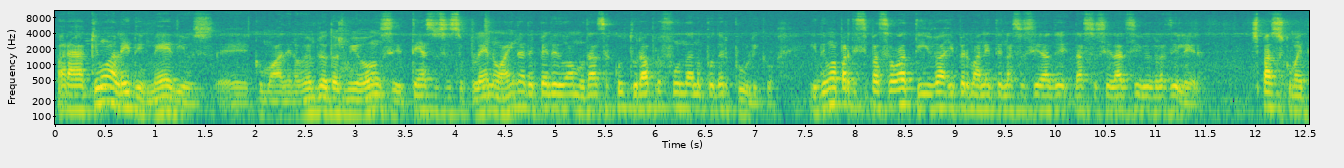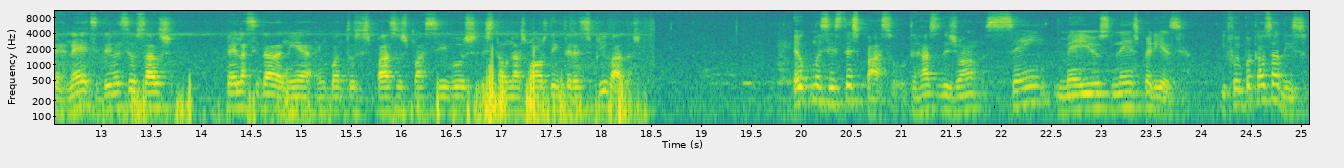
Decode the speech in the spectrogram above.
Para que uma lei de médios, eh, como a de novembro de 2011, tenha sucesso pleno, ainda depende de uma mudança cultural profunda no poder público e de uma participação ativa e permanente na sociedade, da sociedade civil brasileira. Espaços como a internet devem ser usados pela cidadania, enquanto os espaços passivos estão nas mãos de interesses privados. Eu comecei este espaço, o Terraço de João, sem meios nem experiência. E foi por causa disso.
